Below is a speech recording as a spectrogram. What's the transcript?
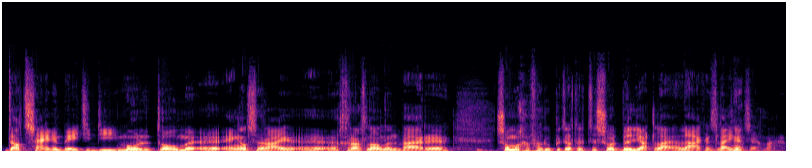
dat zijn een beetje die monotome uh, Engelse raai, graslanden waar sommigen van roepen dat het een soort biljartlakens lijken, ja. zeg maar.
